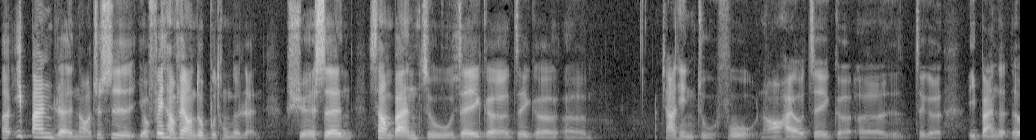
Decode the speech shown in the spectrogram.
呃一般人哦，就是有非常非常多不同的人，学生、上班族，这个这个呃。家庭主妇，然后还有这个呃，这个一般的，呃，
